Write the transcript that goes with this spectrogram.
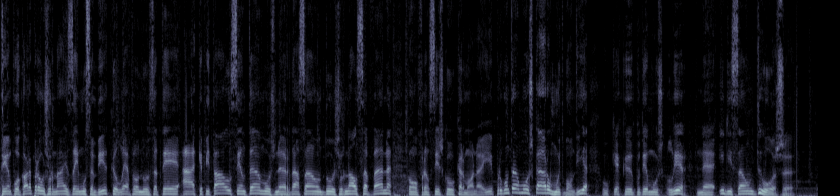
Tempo agora para os jornais em Moçambique. Levam-nos até à capital. Sentamos na redação do Jornal Savana com o Francisco Carmona e perguntamos, caro, muito bom dia, o que é que podemos ler na edição de hoje.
